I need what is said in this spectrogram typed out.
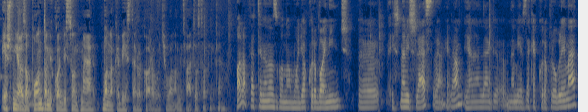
és mi az a pont, amikor viszont már vannak-e vésztervek arra, hogyha valamit változtatni kell? Alapvetően én azt gondolom, hogy akkor a baj nincs, és nem is lesz, remélem, jelenleg nem érzek ekkora problémát.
